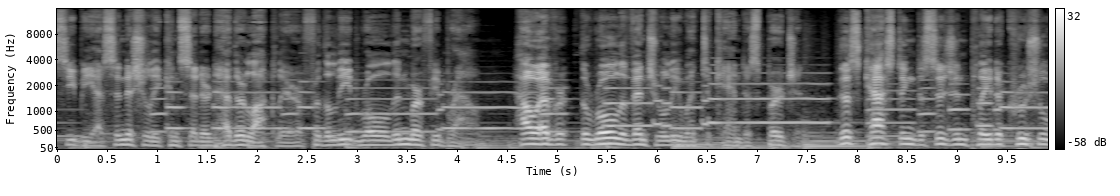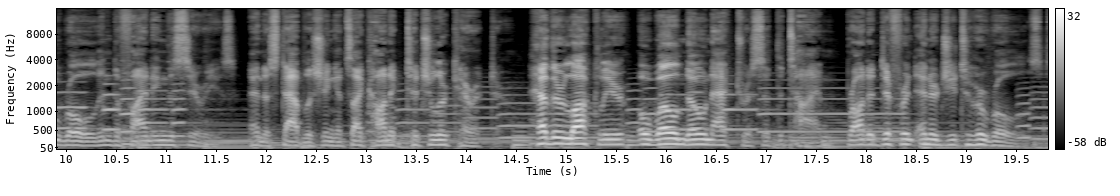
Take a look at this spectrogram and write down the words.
CBS initially considered Heather Locklear for the lead role in Murphy Brown. However, the role eventually went to Candice Bergen. This casting decision played a crucial role in defining the series and establishing its iconic titular character. Heather Locklear, a well known actress at the time, brought a different energy to her roles,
